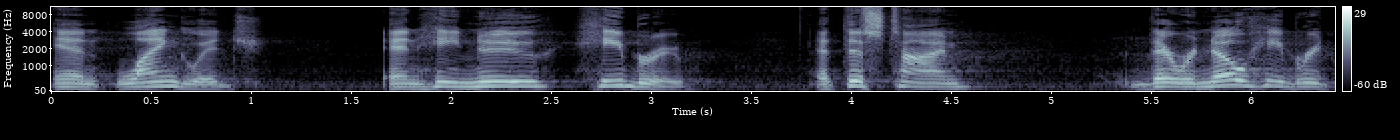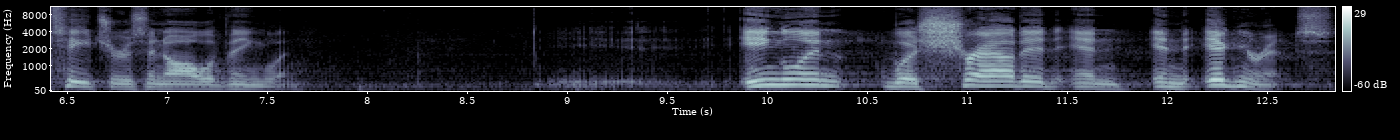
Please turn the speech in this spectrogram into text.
in language, and he knew Hebrew. At this time, there were no Hebrew teachers in all of England. England was shrouded in, in ignorance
